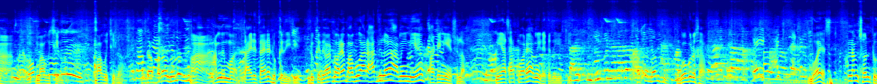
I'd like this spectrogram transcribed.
হ্যাঁ বাবু ছিল। বাবু ছিল। হ্যাঁ আমি তাইরে তাইরে ঢুকে দিয়েছি। ঢুকে দেওয়ার পরে বাবু আর হাত দিল আমি নিয়ে ফাঁকে নিয়ে এসেছিলাম। নিয়ে আসার পরে আমি রেখে দিয়েছি। আপনার নাম কি? গোগুরু সাহেব বয়স? নাম সন্টু।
